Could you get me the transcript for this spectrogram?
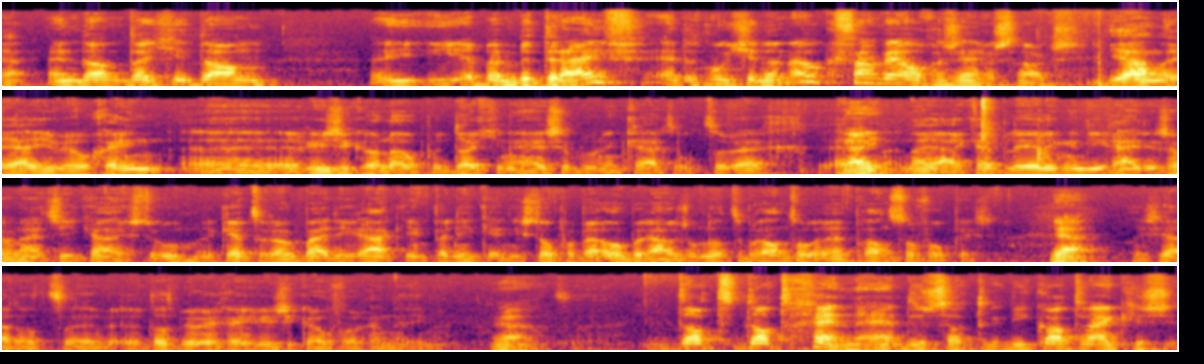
Ja. En dan dat je dan je hebt een bedrijf en dat moet je dan ook van wel zeggen straks. Ja, nou ja, je wil geen uh, risico lopen dat je een hersenbloeding krijgt op de weg. En, nee. Nou ja, ik heb leerlingen die rijden zo naar het ziekenhuis toe. Ik heb er ook bij die raken in paniek en die stoppen bij Oberhaus omdat de brand, uh, brandstof op is. Ja. Dus ja, dat, uh, dat wil je geen risico voor gaan nemen. Ja. Dat, dat, dat gen, hè, dus dat, die Katwijkse,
